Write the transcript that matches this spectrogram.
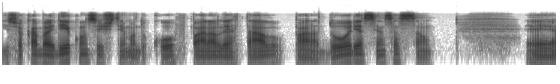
isso acabaria com o sistema do corpo para alertá-lo para a dor e a sensação. É,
